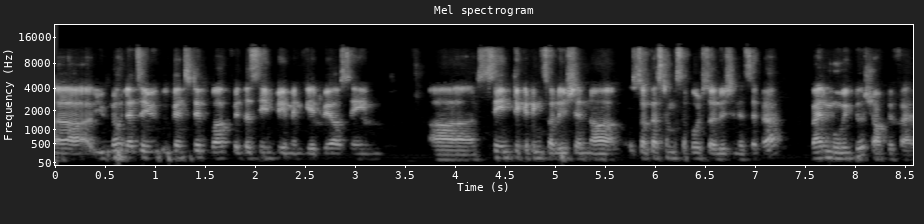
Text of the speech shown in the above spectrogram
Uh, you know, let's say you, can still work with the same payment gateway or same uh, same ticketing solution or so customer support solution, etc., while moving to Shopify.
